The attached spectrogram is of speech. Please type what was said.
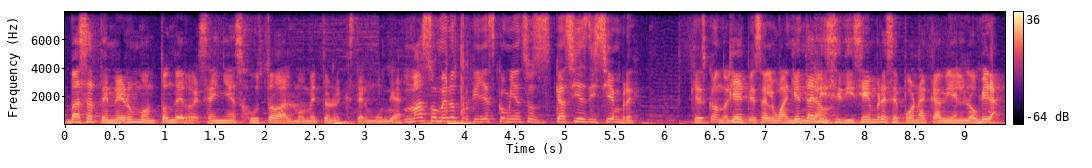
vas a tener un montón de reseñas justo al momento en el que esté el mundial. Más o menos porque ya es comienzos, casi es diciembre. Que es cuando ya empieza el winding ¿Qué tal y si diciembre se pone acá bien loco? Mira,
